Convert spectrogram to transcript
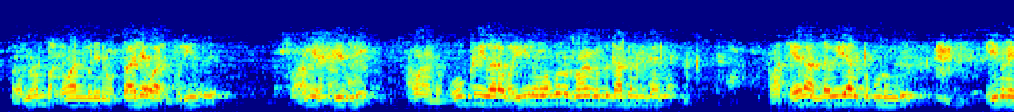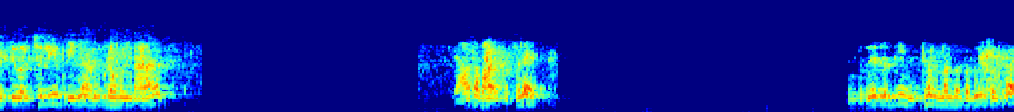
அப்புறம் பகவான் பண்ணின ஒத்தாசே அவளுக்கு புரியுது. சுவாமி அப்படி எப்படி அவன் அந்த போக்கிரி வர வழியில மோக்கணும் சுவாமி வந்து காத்துட்டு இருக்காருங்க அவன் சேர அந்த வழியா விட்டு கொண்டு வந்து பீமனை இப்படி வர சொல்லி இப்படின்னா அனுகிரகம் பண்ணாலாம் வியாச பாரதத்துல ரெண்டு பேர்களுக்கும் யுத்தம் நடந்தத போய் சொல்ற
